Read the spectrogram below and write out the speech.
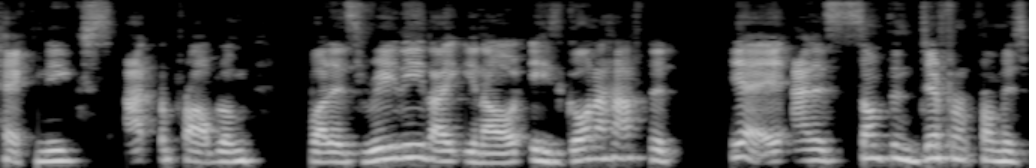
techniques at the problem, but it's really like you know he's gonna have to. Yeah, it, and it's something different from his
